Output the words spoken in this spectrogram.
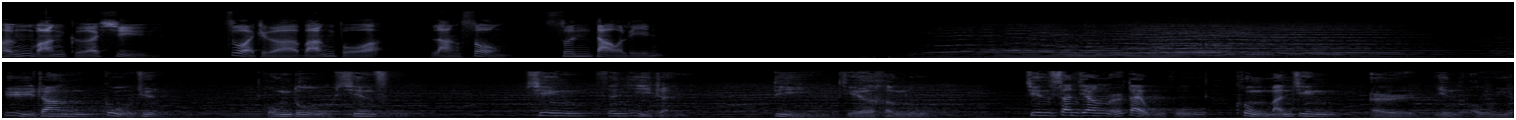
滕王阁序》，作者王勃，朗诵孙道临。豫章故郡，洪都新府。星分翼轸，地接衡庐。襟三江而带五湖，控蛮荆而引瓯越。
